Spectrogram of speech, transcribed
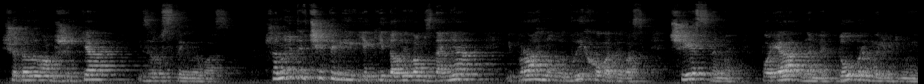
що дали вам життя і зростили вас. Шануйте вчителів, які дали вам знання і прагнули виховати вас чесними, порядними, добрими людьми.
